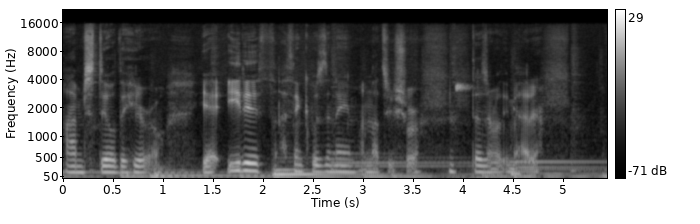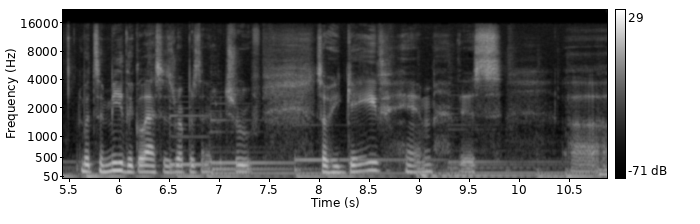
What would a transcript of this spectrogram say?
I'm still the hero. Yeah, Edith, I think was the name. I'm not too sure. Doesn't really matter. But to me, the glasses represented the truth. So he gave him this uh,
